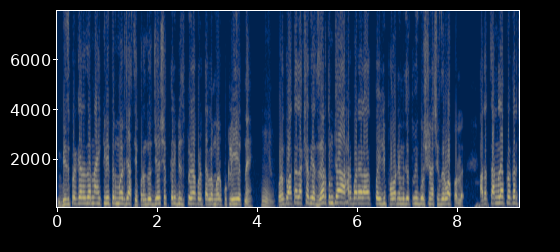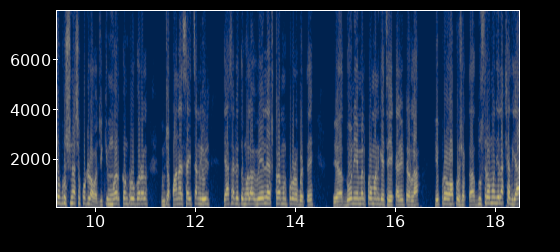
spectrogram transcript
बीज प्रक्रिया जर नाही केली तर मर जास्त आहे परंतु जे शेतकरी बीज प्रक्रिया करतात त्याला मर कुठलीही येत नाही. हम्म. परंतु आता लक्षात घ्या जर तुमच्या हरभऱ्याला पहिली फवारणीमध्ये तुम्ही बुरशीनाशक जर वापरलं आता चांगल्या प्रकारचे बुरशीनाशक कुठलं हवं जे की मर कंट्रोल कराल तुमच्या पाण्याची साईज चांगली होईल त्यासाठी तुम्हाला वेल एक्स्ट्रा म्हणून प्रोडक्ट भेटते. या दोन एम एल प्रमाण घ्यायचं एका लिटरला हे प्र वापरू शकता. दुसरं म्हणजे लक्षात घ्या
